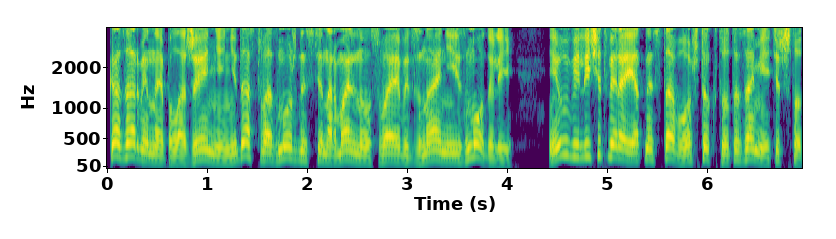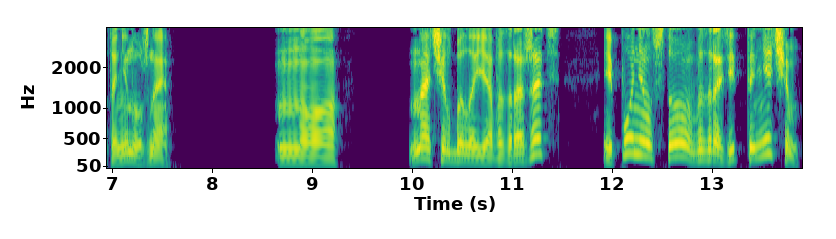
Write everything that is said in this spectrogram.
Казарменное положение не даст возможности нормально усваивать знания из модулей и увеличит вероятность того, что кто-то заметит что-то ненужное. Но... Начал было я возражать и понял, что возразить-то нечем,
